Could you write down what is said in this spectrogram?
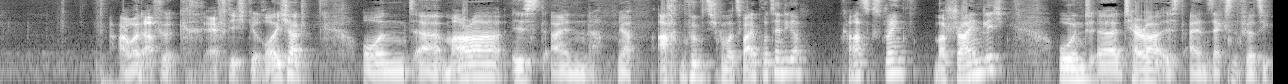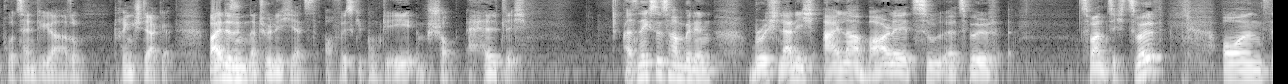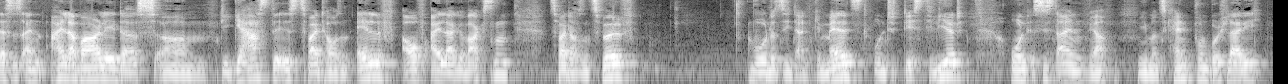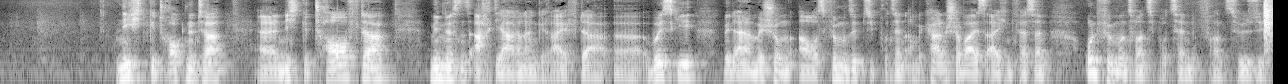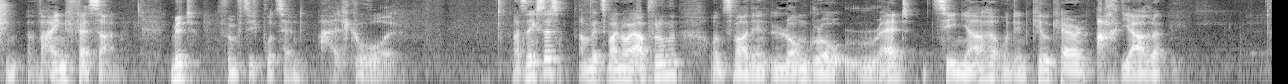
aber dafür kräftig geräuchert. Und äh, Mara ist ein ja, 58,2%iger Cask Strength, wahrscheinlich. Und äh, Terra ist ein 46%iger, also Trinkstärke. Beide sind natürlich jetzt auf whisky.de im Shop erhältlich. Als nächstes haben wir den Bruichladdich Isla Barley 12, 2012. Und das ist ein Isla Barley, das ähm, die Gerste ist 2011 auf Isla gewachsen. 2012 wurde sie dann gemälzt und destilliert. Und es ist ein, ja, wie man es kennt von Bruichladdich, nicht getrockneter, äh, nicht getorfter, mindestens acht Jahre lang gereifter äh, Whisky mit einer Mischung aus 75% amerikanischer Weißeichenfässern und 25% französischen Weinfässern mit 50% Alkohol. Als nächstes haben wir zwei neue Abfüllungen und zwar den Longgrow Red 10 Jahre und den Kilcairn 8 Jahre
